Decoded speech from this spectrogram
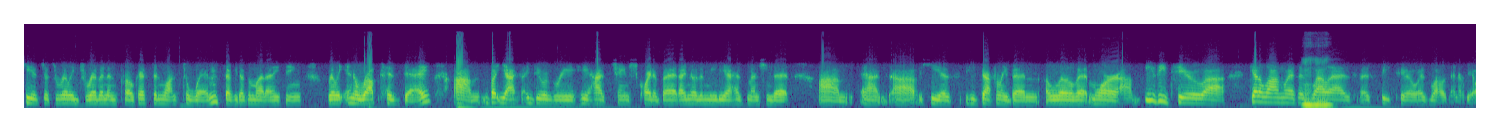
he is just really driven and focused and wants to win. So he doesn't let anything really interrupt his day. Um, but yes, I do agree. He has changed quite a bit. I know the media has mentioned it. Um, and uh, he is he's definitely been a little bit more um, easy to uh, get along with as mm-hmm. well as, as speak to as well as interview.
